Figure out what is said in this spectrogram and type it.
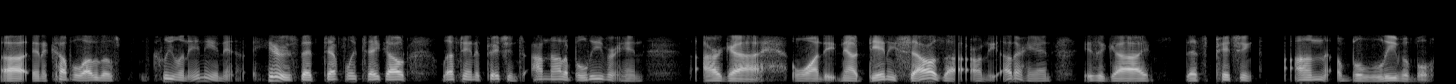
uh, and a couple of those Cleveland Indian hitters that definitely take out left-handed pitching. I'm not a believer in. our guy Wandy. Now Danny Salazar, on the other hand, is a guy that's pitching unbelievable.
